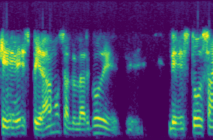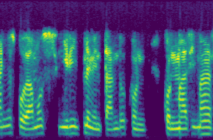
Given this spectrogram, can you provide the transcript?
que esperamos a lo largo de, de, estos años podamos ir implementando con, con más y más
